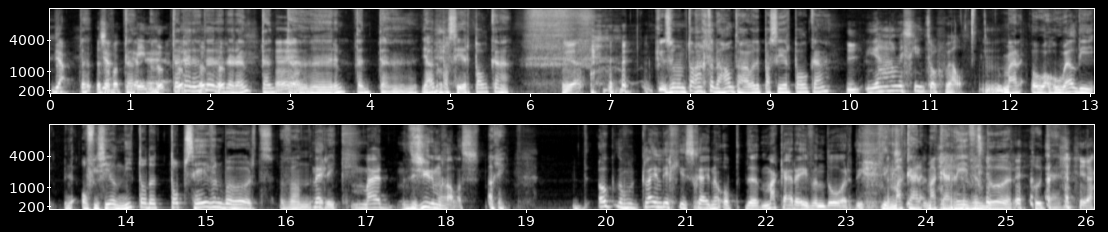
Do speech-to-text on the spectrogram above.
Ja. Dat is ja, wat ja, ja, de passeerpolka. Ja. Zullen we hem toch achter de hand houden, de passeerpolka? Ja, misschien toch wel. Maar hoewel die officieel niet tot de top 7 behoort van nee, Rick. maar de jury mag alles. Oké. Okay ook nog een klein lichtje schijnen op de Macarevendoor. Die, die de Macarevendoor. Goed, hè? Ja.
